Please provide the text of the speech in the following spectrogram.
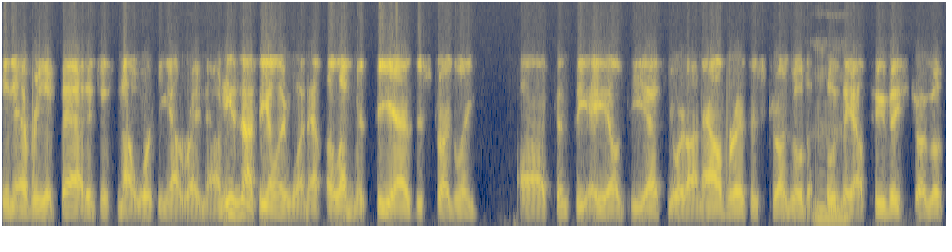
in every at bat. It's just not working out right now, and he's not the only one. Aledmys Diaz is struggling uh, since the ALDS. Yordan Alvarez has struggled. Mm-hmm. Jose Altuve struggled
